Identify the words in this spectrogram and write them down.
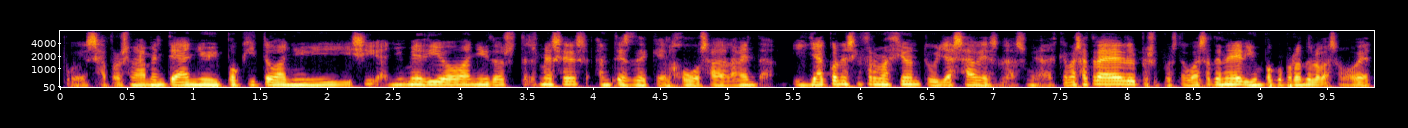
pues aproximadamente año y poquito, año y sí, año y medio, año y dos, tres meses antes de que el juego salga a la venta. Y ya con esa información tú ya sabes las unidades que vas a traer, el presupuesto que vas a tener y un poco por dónde lo vas a mover.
